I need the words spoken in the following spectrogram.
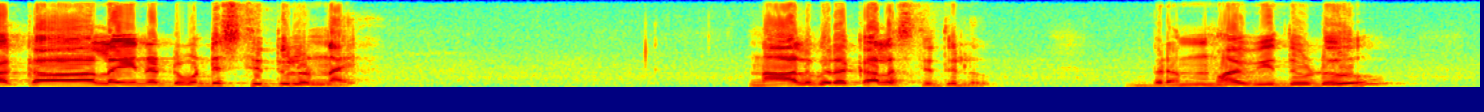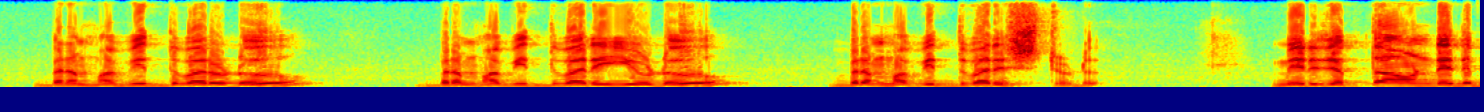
రకాలైనటువంటి స్థితులు ఉన్నాయి నాలుగు రకాల స్థితులు. బ్రహ్మవిదుడు బ్రహ్మ విద్వరుడు బ్రహ్మ విద్వరీయుడు బ్రహ్మ విద్వరిష్ఠుడు మీరు చెప్తా ఉండేది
